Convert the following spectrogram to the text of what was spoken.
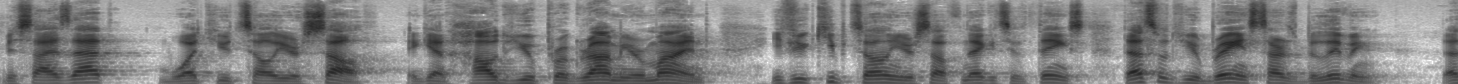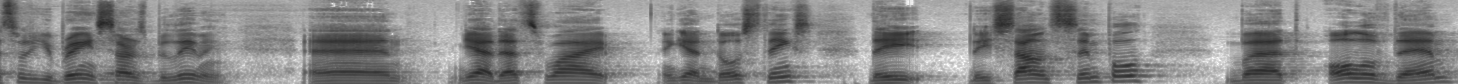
besides that what you tell yourself. Again how do you program your mind? If you keep telling yourself negative things that's what your brain starts believing. That's what your brain starts believing and yeah that's why again those things they they sound simple but all of them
